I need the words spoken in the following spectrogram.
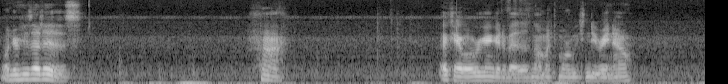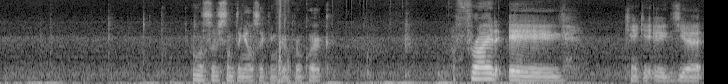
Wonder who that is. Huh. Okay, well, we're gonna go to bed. There's not much more we can do right now. Unless there's something else I can cook real quick. A fried egg. Can't get eggs yet.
